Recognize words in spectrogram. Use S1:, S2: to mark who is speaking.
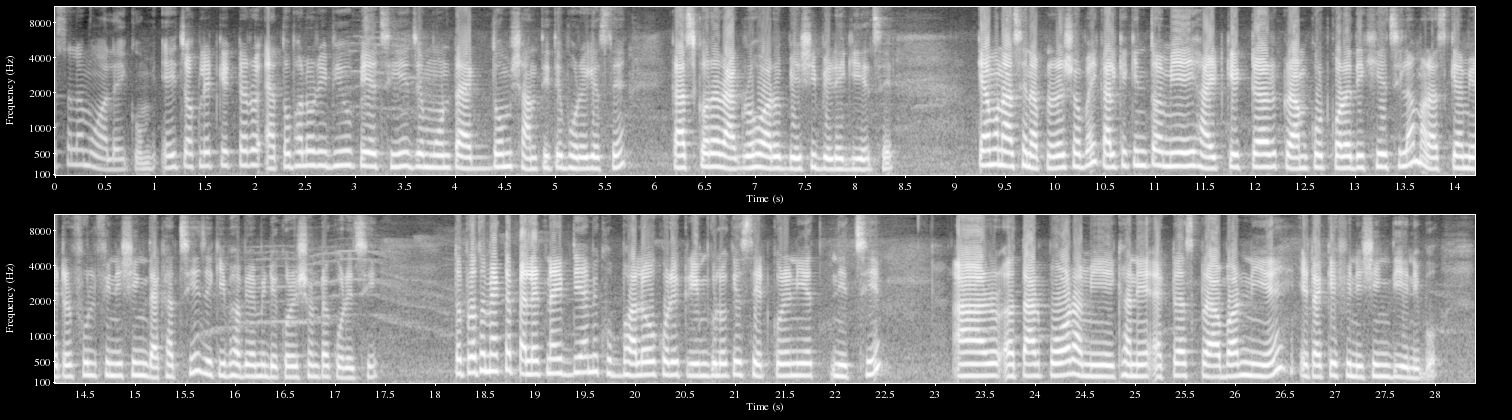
S1: আসসালামু আলাইকুম। এই চকলেট কেকটারও এত ভালো রিভিউ পেয়েছি যে মনটা একদম শান্তিতে ভরে গেছে। কাজ করার আগ্রহ আরও বেশি বেড়ে গিয়েছে। কেমন আছেন আপনারা সবাই? কালকে কিন্তু আমি এই হাইট কেকটার ক্রাম কোট করা দেখিয়েছিলাম আর আজকে আমি এটার ফুল ফিনিশিং দেখাচ্ছি যে কীভাবে আমি ডেকোরেশনটা করেছি। তো প্রথমে একটা প্যালেট নাইফ দিয়ে আমি খুব ভালো করে ক্রিমগুলোকে সেট করে নিয়ে নিচ্ছি। আর তারপর আমি এখানে একটা স্ক্রাবার নিয়ে এটাকে ফিনিশিং দিয়ে নিব।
